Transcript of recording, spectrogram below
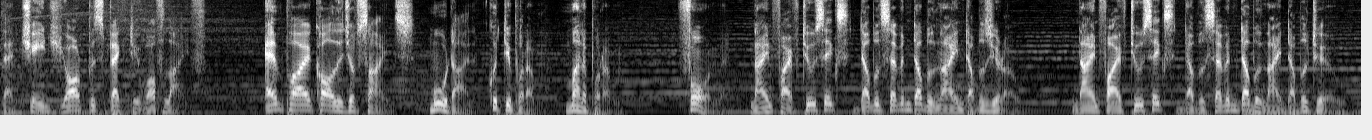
that change your perspective of life. Empire College of Science, Moodal, Kuttipuram, Malappuram. Phone 9526 779900. 9526 779922.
